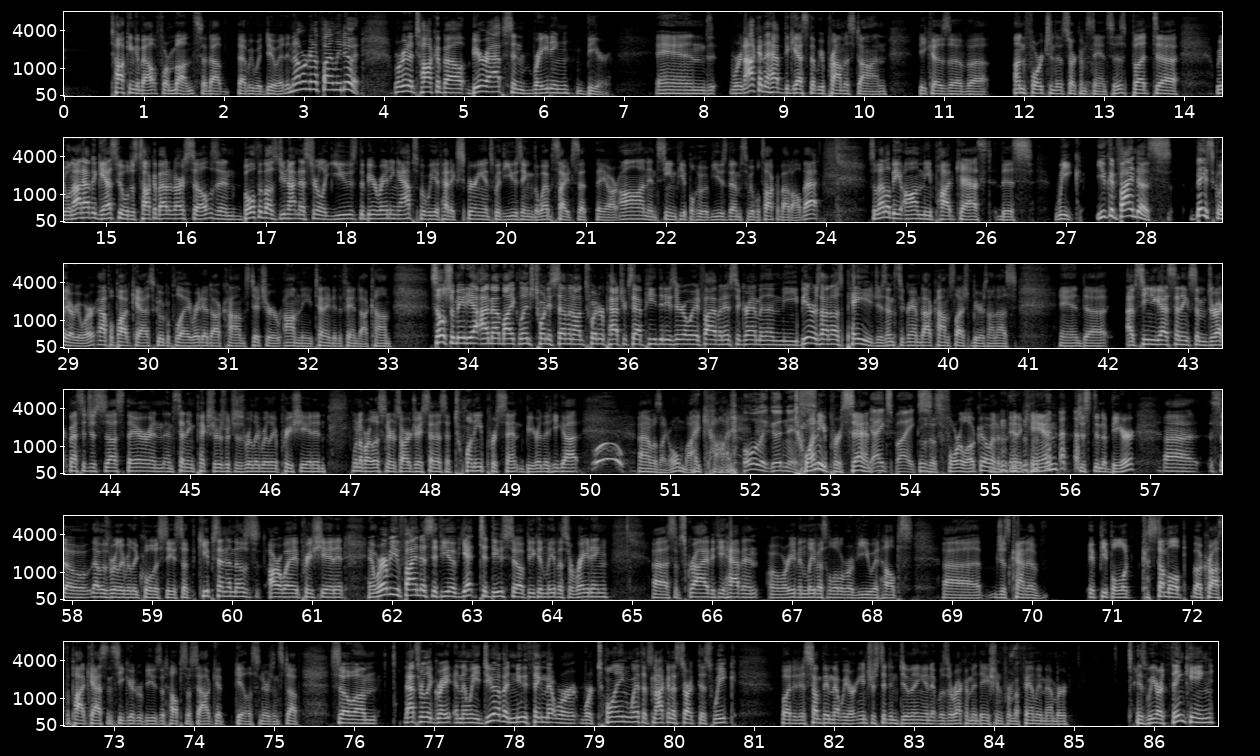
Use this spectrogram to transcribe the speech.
talking about for months about that we would do it. And now we're going to finally do it. We're going to talk about beer apps and rating beer. And we're not going to have the guest that we promised on because of uh, unfortunate circumstances, but uh, we will not have a guest. We will just talk about it ourselves. And both of us do not necessarily use the beer rating apps, but we have had experience with using the websites that they are on and seen people who have used them. So we will talk about all that. So that'll be on the podcast this week. You can find us basically everywhere Apple Podcasts, Google Play, radio.com, Stitcher, Omny, 1080thefan.com. Social media, I'm at Mike Lynch27 on Twitter, Patrick's at PDD085 on Instagram, and then the Beers on Us page is Instagram.com slash Beers on Us. And uh, I've seen you guys sending some direct messages to us there and, and sending pictures, which is really, really appreciated. One of our listeners, RJ, sent us a 20% beer that he got. And I was like, oh my God. Holy goodness. 20%. Yikes bikes. This is four loco in a, in a can, just in a beer. Uh, so that was really, really cool to see. So keep sending those our way. Appreciate it. And wherever you find us, if you have yet to do so, if you can leave us a rating, uh, subscribe if you haven't, or even leave us a little review, it helps. Uh, just kind of if people look stumble across the podcast and see good reviews, it helps us out, get get listeners and stuff. So um, that's really great. And then we do have a new thing that we're we're toying with. It's not going to start this week, but it is something that we are interested in doing, and it was a recommendation from a family member. Is we are thinking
